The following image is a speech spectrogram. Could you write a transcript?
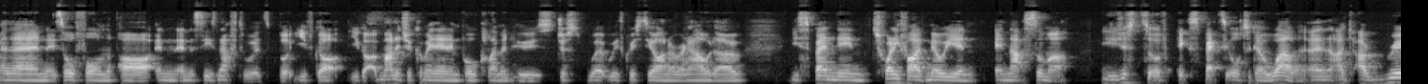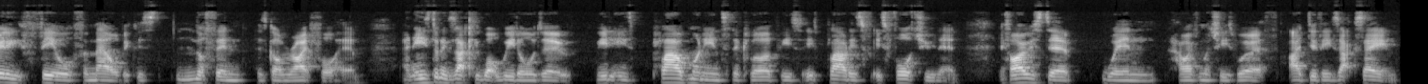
and then it's all fallen apart in, in the season afterwards. But you've got you've got a manager coming in in Paul Clement who's just worked with Cristiano Ronaldo. You're spending 25 million in that summer. You just sort of expect it all to go well, and I, I really feel for Mel because nothing has gone right for him, and he's done exactly what we'd all do he, he's ploughed money into the club. He's he's ploughed his, his fortune in. If I was to win however much he's worth, I'd do the exact same.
